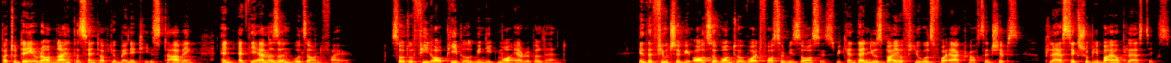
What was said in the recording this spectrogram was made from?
but today around 9% of humanity is starving and at the Amazon woods are on fire. So to feed our people, we need more arable land. In the future, we also want to avoid fossil resources. We can then use biofuels for aircrafts and ships. Plastics should be bioplastics.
